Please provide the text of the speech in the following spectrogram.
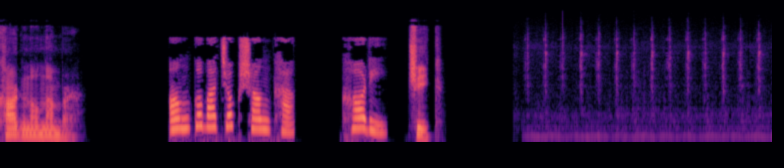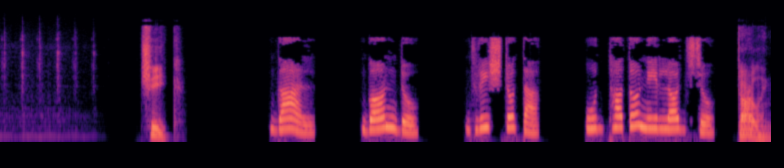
Cardinal number, অঙ্কবাচক সংখ্যা খড়ি cheek, cheek, গাল গণ্ড ধৃষ্টতা উদ্ধত নির্লজ্জ darling,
